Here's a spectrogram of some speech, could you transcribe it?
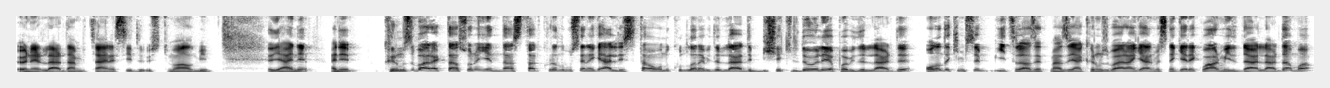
önerilerden bir tanesiydi. Üstüme almayayım. E, yani hani Kırmızı bayraktan sonra yeniden start kuralı bu sene geldiyse tamam onu kullanabilirlerdi. Bir şekilde öyle yapabilirlerdi. Ona da kimse itiraz etmezdi. Yani kırmızı bayrağın gelmesine gerek var mıydı derlerdi ama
